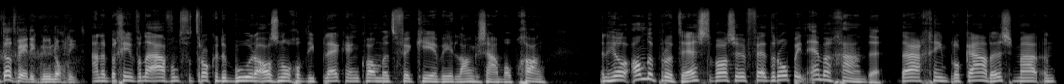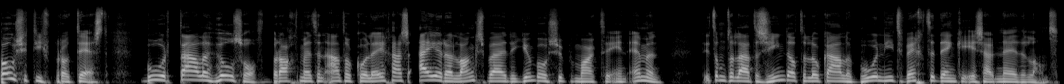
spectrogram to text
dat weet ik nu nog niet. Aan het begin van de avond vertrokken de boeren alsnog op die plek en kwam het verkeer weer langzaam op gang. Een heel ander protest was er verderop in Emmen gaande. Daar geen blokkades, maar een positief protest. Boer Tale Hulshof bracht met een aantal collega's eieren langs bij de Jumbo-supermarkten in Emmen. Dit om te laten zien dat de lokale boer niet weg te denken is uit Nederland.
